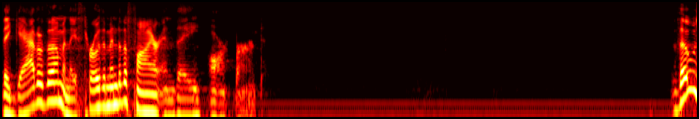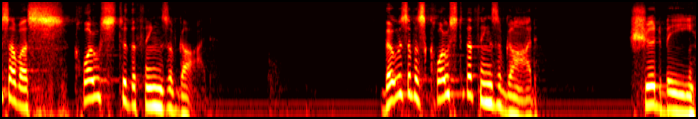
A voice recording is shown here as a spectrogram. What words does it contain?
they gather them and they throw them into the fire and they are burned. Those of us close to the things of God those of us close to the things of God should be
